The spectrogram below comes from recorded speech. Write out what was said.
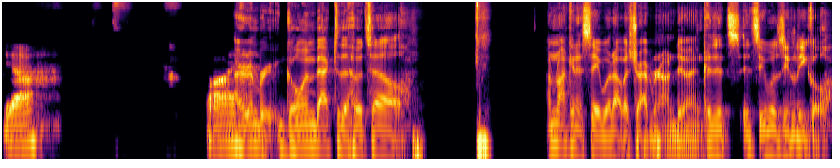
Yeah. Why? I remember going back to the hotel. I'm not going to say what I was driving around doing because it's it's it was illegal.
